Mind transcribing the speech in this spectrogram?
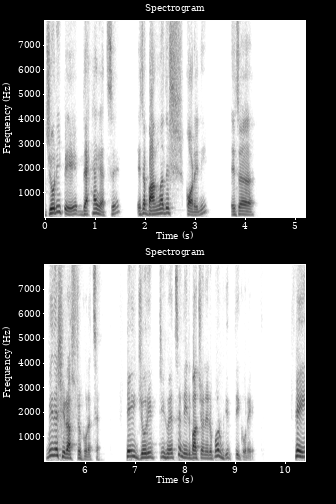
জরিপে দেখা গেছে, এটা বাংলাদেশ করেনি, এটা বিদেশি রাষ্ট্র করেছে। সেই জরিপটি হয়েছে নির্বাচনের উপর ভিত্তি করে। সেই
